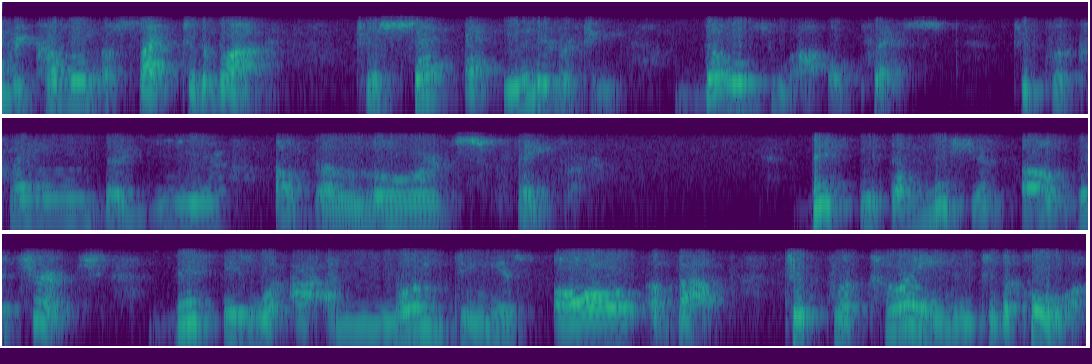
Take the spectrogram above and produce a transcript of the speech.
and recovering of sight to the blind, to set at liberty those who are oppressed, to proclaim the year of the Lord's favor. This is the mission of the church. This is what our anointing is all about to proclaim to the poor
